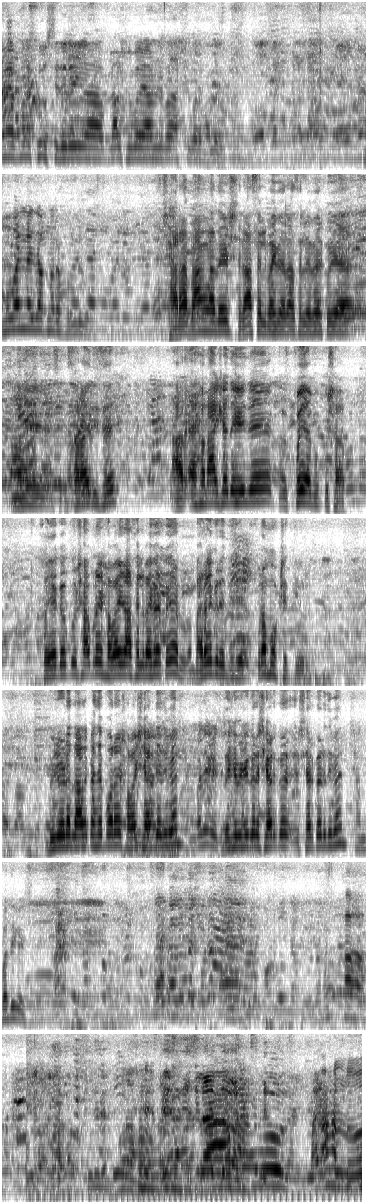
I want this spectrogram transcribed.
আমি আপনারা খুঁজছি ধরে লাল সবাই আনলে আসতে পারে ভালো মোবাইল নাই যে আপনারা ফোন দেবো সারা বাংলাদেশ রাসেল ভাই রাসেল ভাইয়ের কইয়া মানে ছড়াই দিছে। আর এখন আইসা দেখি যে খৈয়া কুকু সাপ। খৈয়া কুকু সাপরে সবাই রাসেল ভাইয়ের কইয়া ভাইরাল করে দিছে পুরো মুর্শিদপুর ভিডিওটা যাদের কাছে পরে সবাই শেয়ার দিয়ে দিবেন। বেশি বেশি করে শেয়ার করে শেয়ার করে দিবেন। সাংবাদিক হ্যালো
